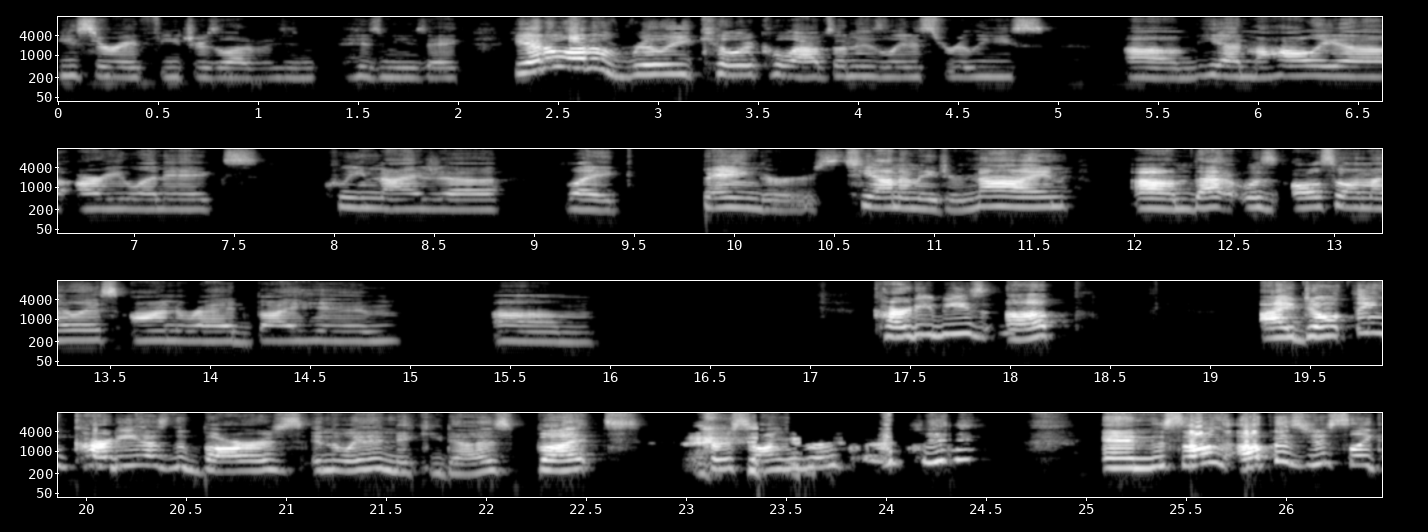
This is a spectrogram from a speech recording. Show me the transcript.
Issa Rae features a lot of his, his music. He had a lot of really killer collabs on his latest release. Um, he had Mahalia, Ari Lennox, Queen Naija, like bangers. Tiana Major Nine. Um, that was also on my list on Red by him. Um, Cardi B's Up. I don't think Cardi has the bars in the way that Nicki does, but her song is really. And the song Up is just like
